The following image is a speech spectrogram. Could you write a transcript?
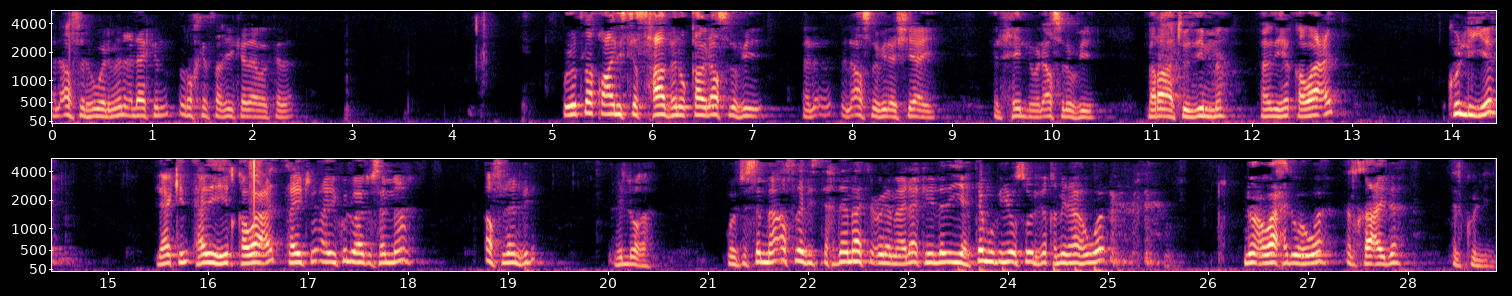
الأصل هو المنع لكن رخص في كذا وكذا. ويطلق على الاستصحاب فنقال الأصل في الأصل في الأشياء الحل والأصل في براءة الذمة. هذه قواعد كلية لكن هذه القواعد هذه كلها تسمى أصلا في اللغة وتسمى أصلا في استخدامات العلماء لكن الذي يهتم به أصول الفقه منها هو نوع واحد وهو القاعدة الكلية.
